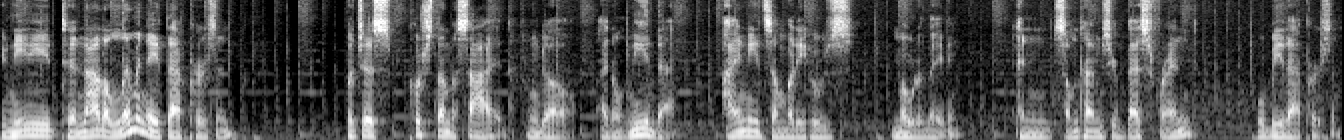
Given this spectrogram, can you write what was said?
you need to not eliminate that person, but just push them aside and go, I don't need that. I need somebody who's motivating. And sometimes your best friend will be that person.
